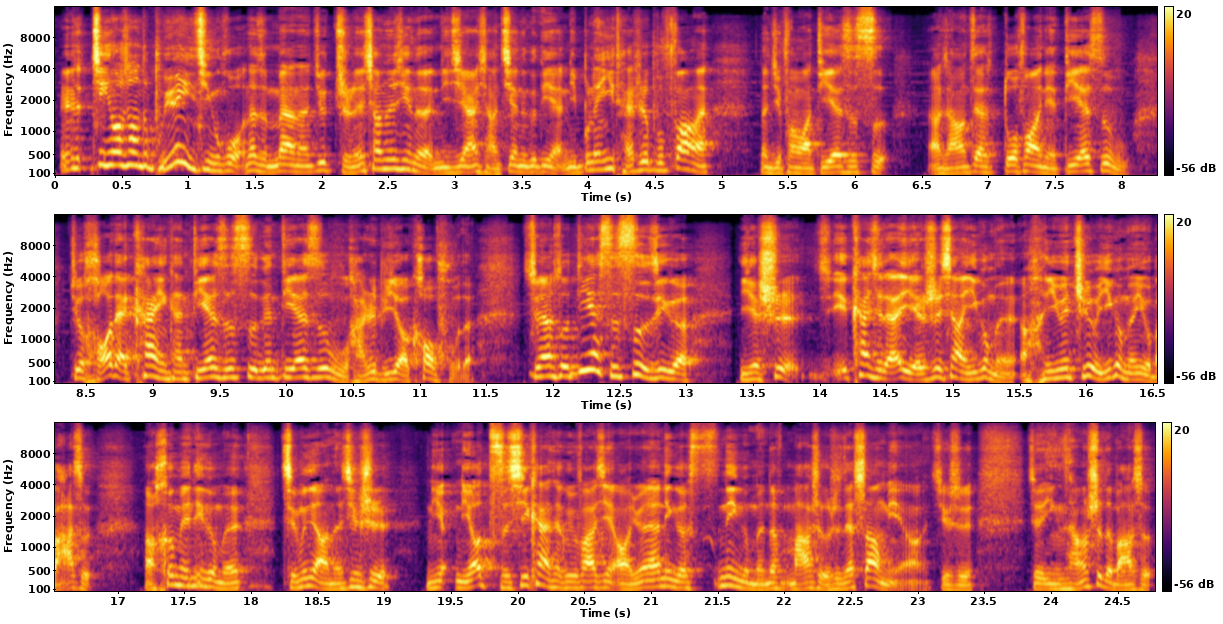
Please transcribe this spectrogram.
人经销商都不愿意进货，那怎么办呢？就只能象征性的，你既然想建这个店，你不能一台车不放啊，那就放放 DS 四啊，然后再多放一点 DS 五，就好歹看一看 DS 四跟 DS 五还是比较靠谱的。虽然说 DS 四这个。也是看起来也是像一个门啊，因为只有一个门有把手啊，后面那个门怎么讲呢？就是你你要仔细看才会发现哦，原来那个那个门的把手是在上面啊，就是这隐藏式的把手。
